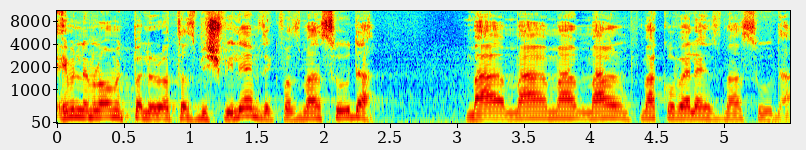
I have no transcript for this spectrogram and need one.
אם הן לא מתפללות, אז בשבילם זה כבר זמן סעודה. מה, מה, מה, מה, מה קובע להם זמן סעודה?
